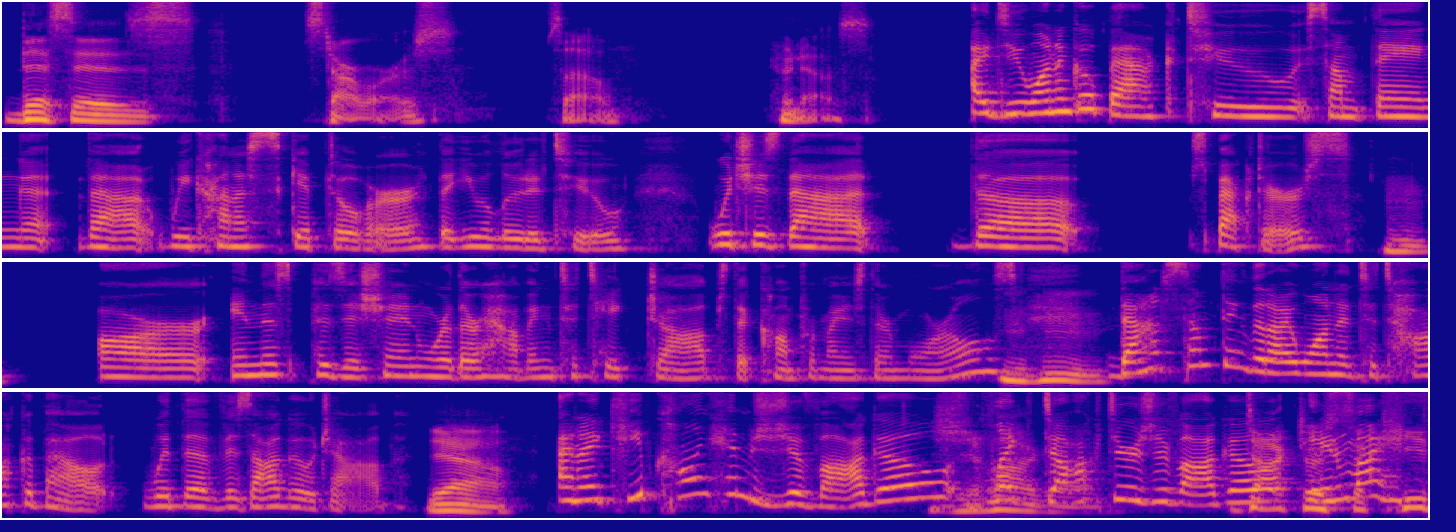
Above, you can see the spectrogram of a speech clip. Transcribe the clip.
this is Star Wars. So who knows? I do want to go back to something that we kind of skipped over that you alluded to, which is that the Spectres Mhm. Are in this position where they're having to take jobs that compromise their morals. Mhm. That's something that I wanted to talk about with the Vizago job. Yeah. And I keep calling him Zhivago, Zhivago. like Dr. Zhivago Dr. in my head.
